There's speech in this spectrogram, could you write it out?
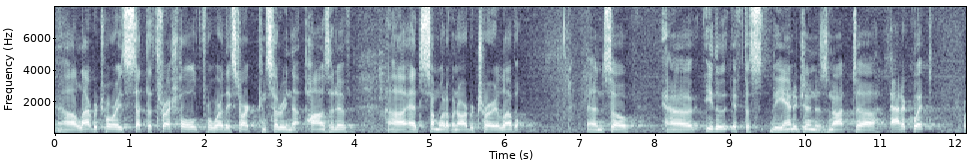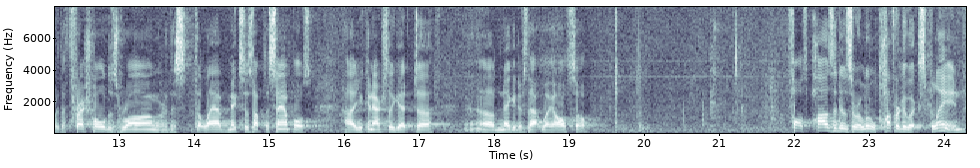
Uh, laboratories set the threshold for where they start considering that positive uh, at somewhat of an arbitrary level. And so uh, either if the, the antigen is not uh, adequate or the threshold is wrong or this, the lab mixes up the samples, uh, you can actually get uh, negatives that way also. False positives are a little tougher to explain,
